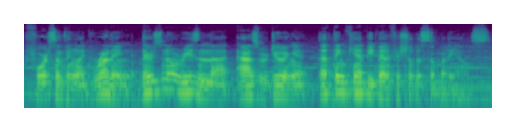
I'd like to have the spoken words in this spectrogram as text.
for something like running, there's no reason that, as we're doing it, that thing can't be beneficial to somebody else.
